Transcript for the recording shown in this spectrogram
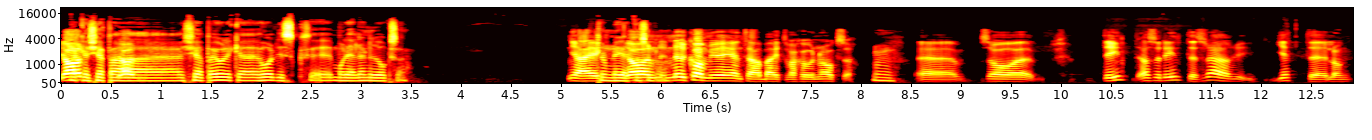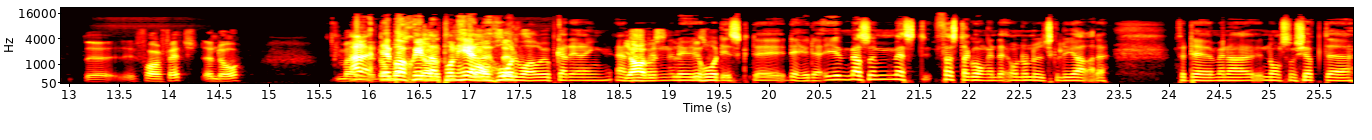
ja, man kan köpa, ja, köpa olika hårddiskmodeller nu också. ja, ja nu kom ju en terabyte versionen också Mm. Eh, så det är inte, alltså det är inte sådär jättelångt uh, farfetched ändå. Men Nej, de det är bara skillnad på en hel hårdvaruuppgradering än Ja, en visst, ny visst. hårddisk. Det, det är ju det. Alltså mest första gången det, om de nu skulle göra det. För det, jag menar, någon som köpte,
